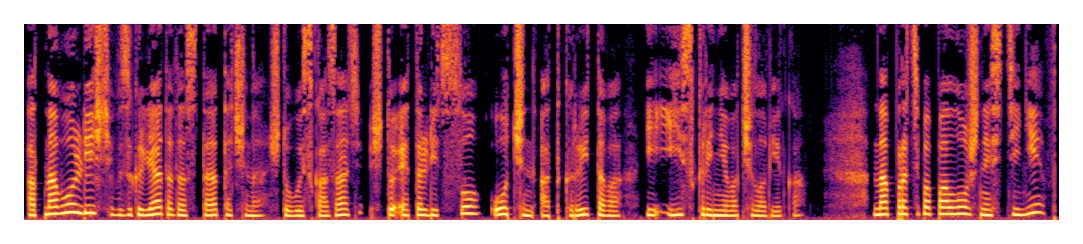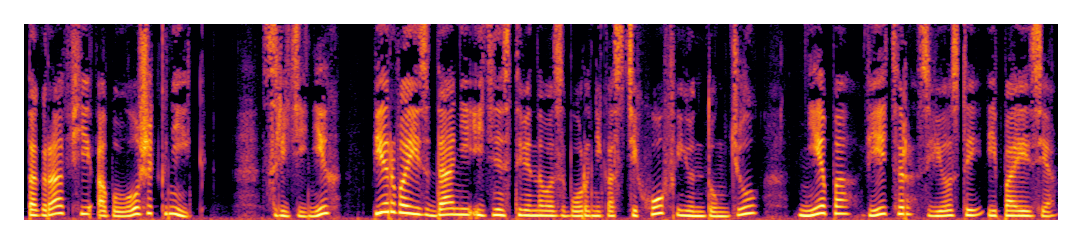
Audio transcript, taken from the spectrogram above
Одного лишь взгляда достаточно, чтобы сказать, что это лицо очень открытого и искреннего человека. На противоположной стене фотографии обложек книг. Среди них первое издание единственного сборника стихов Юндонджу «Небо, ветер, звезды и поэзия»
